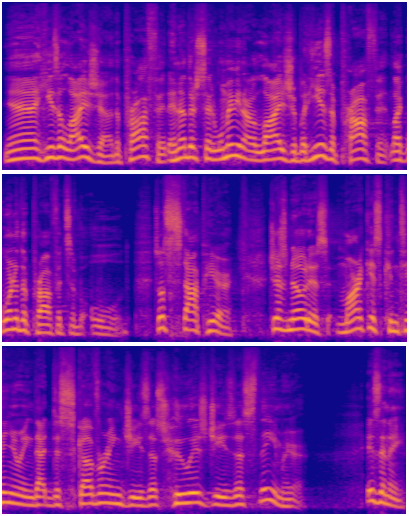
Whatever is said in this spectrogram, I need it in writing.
yeah, he's Elijah, the prophet. And others said, well, maybe not Elijah, but he is a prophet, like one of the prophets of old. So let's stop here. Just notice, Mark is continuing that discovering Jesus, who is Jesus theme here isn't he?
